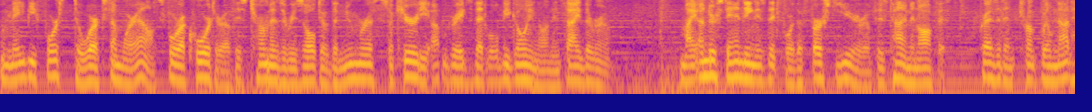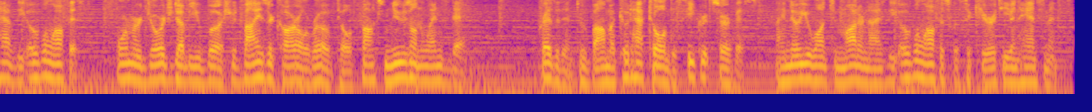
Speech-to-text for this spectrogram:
who may be forced to work somewhere else for a quarter of his term as a result of the numerous security upgrades that will be going on inside the room. My understanding is that for the first year of his time in office, President Trump will not have the Oval Office, former George W. Bush advisor Karl Rove told Fox News on Wednesday. President Obama could have told the Secret Service, I know you want to modernize the Oval Office with security enhancements,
